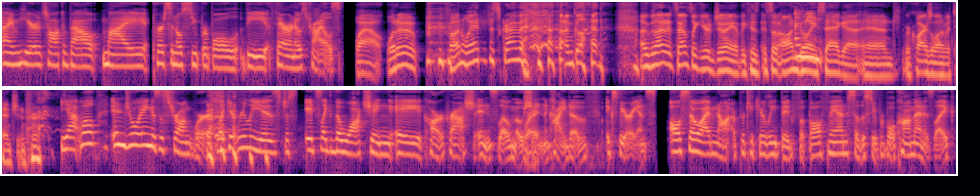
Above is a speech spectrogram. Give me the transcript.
I'm here to talk about my personal Super Bowl, the Theranos trials. Wow, what a fun way to describe it. I'm glad. I'm glad it sounds like you're enjoying it because it's an ongoing mean- saga and requires a lot of attention. Yeah, well, enjoying is a strong word. Like, it really is just, it's like the watching a car crash in slow motion Right. kind of experience. Also, I'm not a particularly big football fan, so the Super Bowl comment is like,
